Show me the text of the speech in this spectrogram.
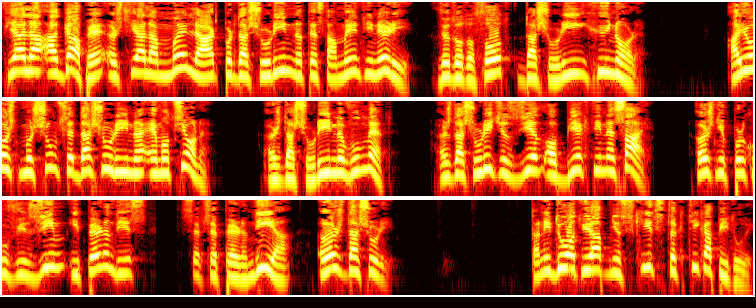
Fjala agape është fjala më e lartë për dashurinë në Testamentin e Ri dhe do të thotë dashuri hyjnore. Ajo është më shumë se dashuri në emocione. Është dashuri në vullnet. Është dashuri që zgjedh objektin e saj, është një përkufizim i Perëndisë, sepse Perëndia është dashuri. Tani dua t'ju jap një skicë të këtij kapitulli.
